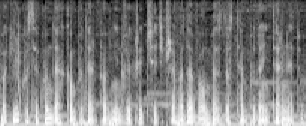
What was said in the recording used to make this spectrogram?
Po kilku sekundach komputer powinien wykryć sieć przewodową bez dostępu do internetu.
